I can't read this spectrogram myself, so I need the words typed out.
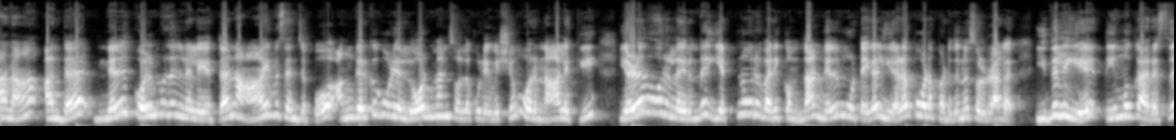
ஆனா அந்த நெல் கொள்முதல் நிலையத்தை நான் ஆய்வு செஞ்சப்போ அங்க இருக்கக்கூடிய லோட்மேன் சொல்லக்கூடிய விஷயம் ஒரு நாளைக்கு எழுநூறுல இருந்து எட்நூறு வரைக்கும் தான் நெல் மூட்டைகள் எடை போடப்படுதுன்னு சொல்றாங்க. இதுலயே திமுக அரசு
